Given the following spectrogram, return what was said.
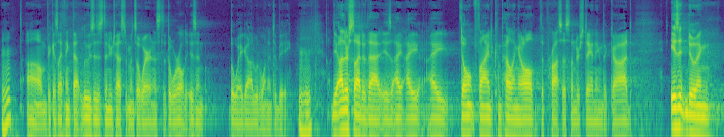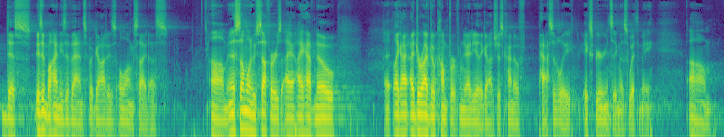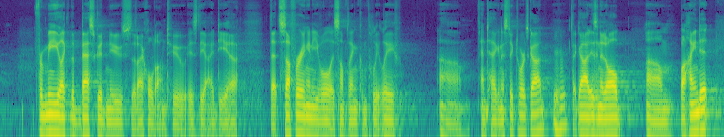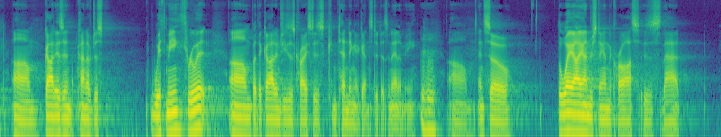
Um, because I think that loses the New Testament's awareness that the world isn't the way God would want it to be. The other side of that is I, I, I don't find compelling at all the process understanding that God isn't doing this, isn't behind these events, but God is alongside us. Um, and as someone who suffers, I, I have no, uh, like, I, I derive no comfort from the idea that God's just kind of passively experiencing this with me. Um, for me, like, the best good news that I hold on to is the idea that suffering and evil is something completely um, antagonistic towards God, that God isn't at all um, behind it. Um, God isn't kind of just with me through it, um, but that God and Jesus Christ is contending against it as an enemy. Um, and so the way I understand the cross is that,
